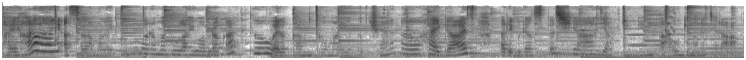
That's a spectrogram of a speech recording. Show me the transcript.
hai hai. Assalamualaikum warahmatullahi wabarakatuh. Welcome to my youtube channel. Hai guys, pada udang spesial yang ingin tahu gimana cara aku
